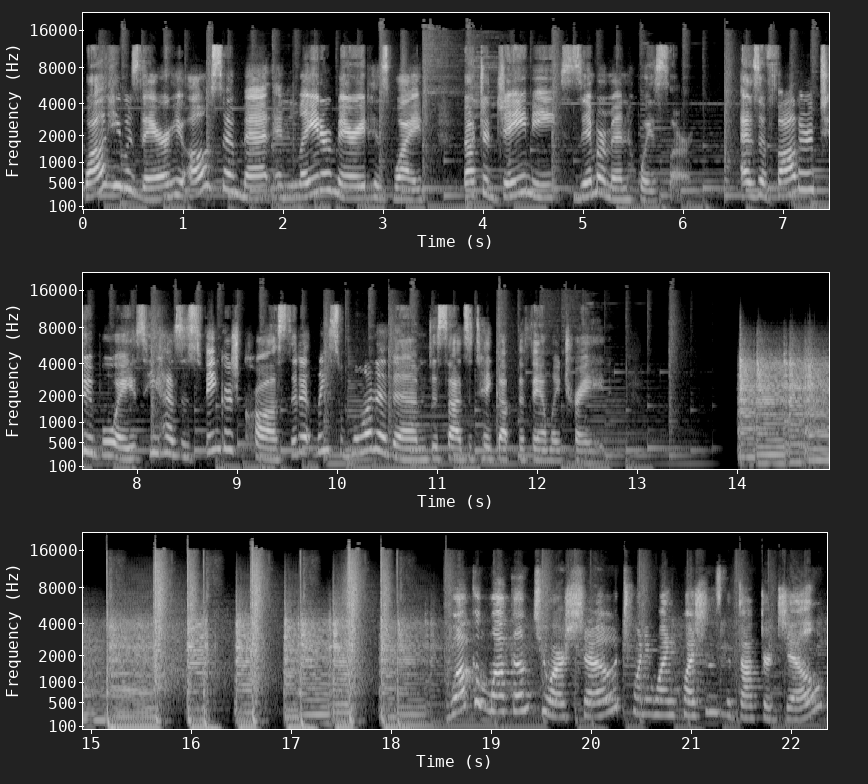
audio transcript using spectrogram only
While he was there, he also met and later married his wife, Dr. Jamie Zimmerman Haeussler. As a father of two boys, he has his fingers crossed that at least one of them decides to take up the family trade. To our show, 21 Questions with Dr. Jill.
